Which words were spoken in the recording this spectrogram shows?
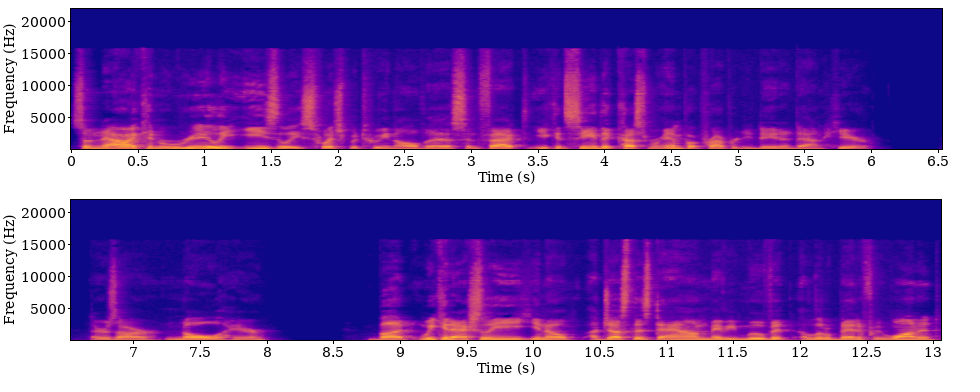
So now I can really easily switch between all this. In fact, you can see the customer input property data down here. There's our null here. But we could actually, you know, adjust this down, maybe move it a little bit if we wanted.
